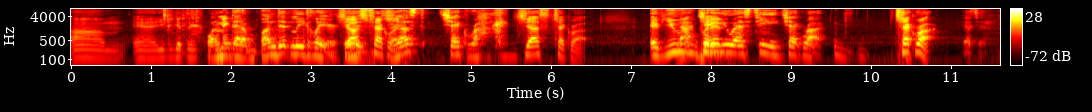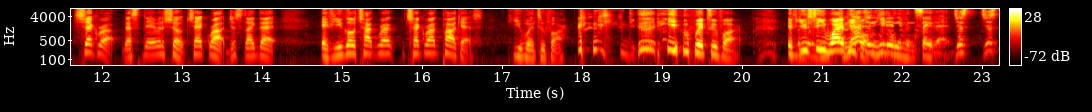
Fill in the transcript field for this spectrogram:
um, and you can get the. Want to make that abundantly clear. Just check rock. Just check rock. Just check rock. If you Not put J-U-S-T, in check rock. Check, check rock. rock. That's it. Check rock. That's the name of the show. Check rock. Just like that. If you go check rock, check rock podcast, you went too far. you went too far. If you see white Imagine people, Imagine he didn't even say that. Just just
